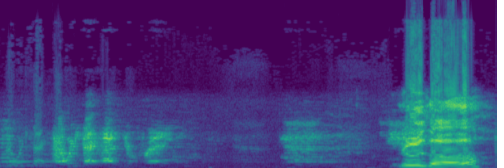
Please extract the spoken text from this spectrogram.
I wish I, I wish I had your brain. Loser!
